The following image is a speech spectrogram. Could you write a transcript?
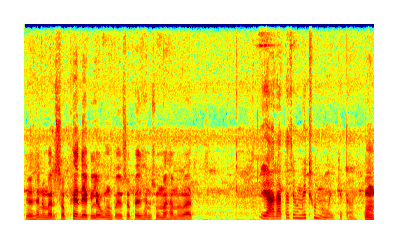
એ છે ને મારે સફેદ એક લેવું પણ સફેદ છે ને સુમાહામાં વાત એ આ રાતા જેવું મીઠું ન હોય કે તમે કોણ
